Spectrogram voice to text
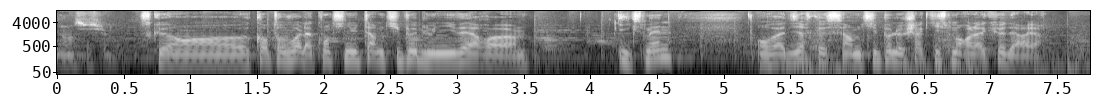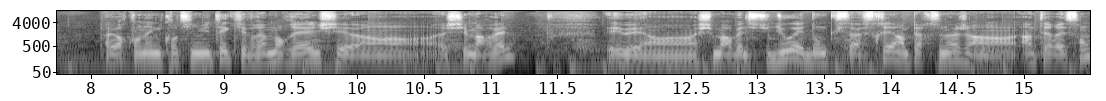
Non, c'est sûr. Parce que quand on voit la continuité un petit peu de l'univers euh, X-Men, on va dire que c'est un petit peu le chat qui se mord la queue derrière. Alors qu'on a une continuité qui est vraiment réelle chez, euh, chez Marvel, et ben, euh, chez Marvel Studios, et donc ça serait un personnage intéressant.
